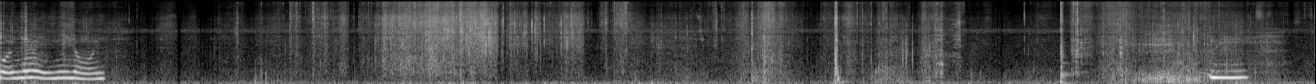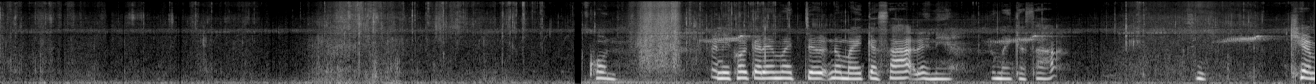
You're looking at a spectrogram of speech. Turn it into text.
บ่ใหญ่นี่น้อย นี่ คน อันนี้ค่อยก็ได้มาเจอหน่อไม้กระซะเลยเนี่ยหน่อไม้กระซะสิเข้ม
